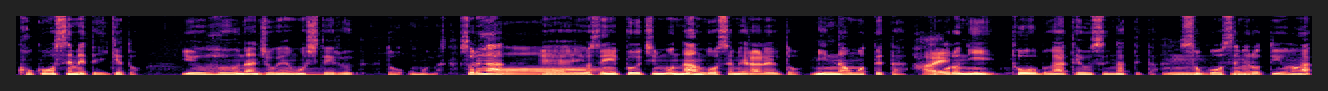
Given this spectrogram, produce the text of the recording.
ここを攻めていけというふうな助言をしている。と思います。それが、えはあー要するにプーチンも南部を攻められるとみんな思ってたとはいころに東部が手薄になってた、そこを攻めろっていうのが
